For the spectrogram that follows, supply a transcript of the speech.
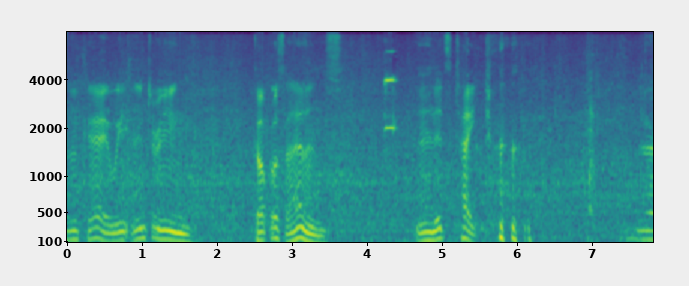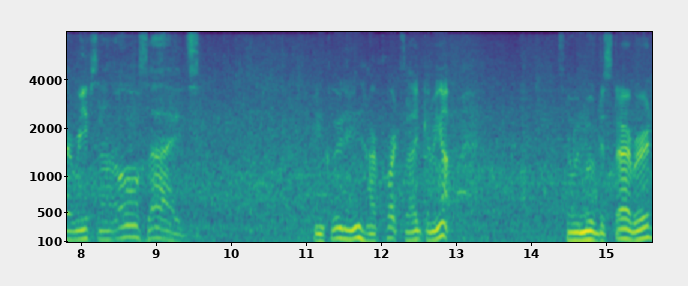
Okay, we entering Cocos Islands. And it's tight. there are reefs on all sides. Including our port side coming up. So we move to starboard.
